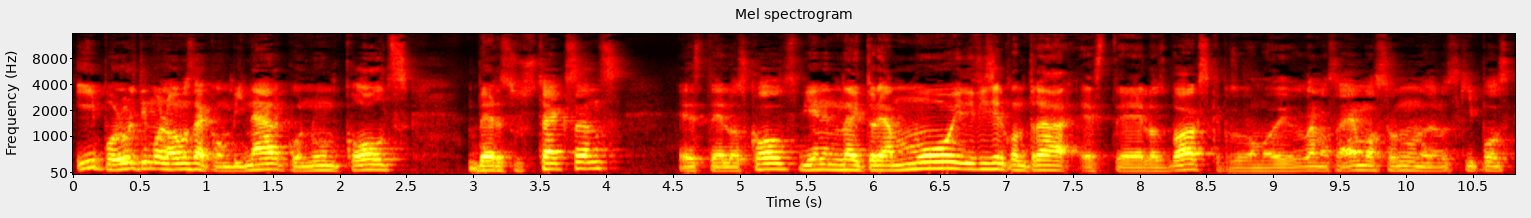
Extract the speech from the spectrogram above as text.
Y por último lo vamos a combinar con un Colts versus Texans. Este, los Colts vienen de una victoria muy difícil contra este, los Bucks, que pues como digo, bueno, sabemos son uno de los equipos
